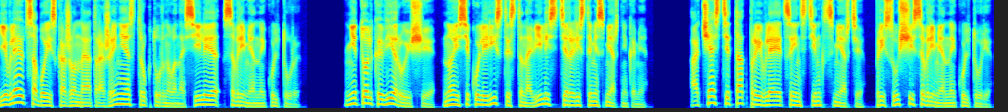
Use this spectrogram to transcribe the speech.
являются собой искаженное отражение структурного насилия современной культуры. Не только верующие, но и секуляристы становились террористами-смертниками. Отчасти так проявляется инстинкт смерти, присущий современной культуре.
